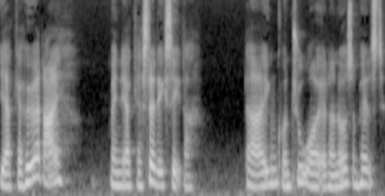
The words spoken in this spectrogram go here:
Jeg kan høre dig, men jeg kan slet ikke se dig. Der er ingen konturer eller noget som helst.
